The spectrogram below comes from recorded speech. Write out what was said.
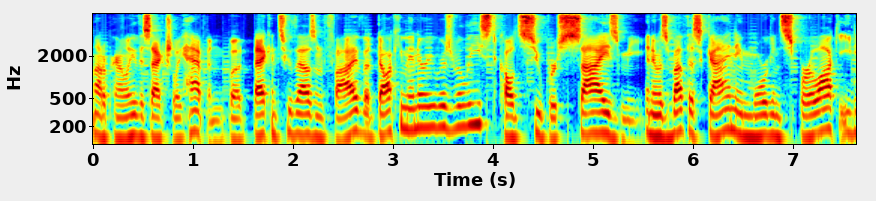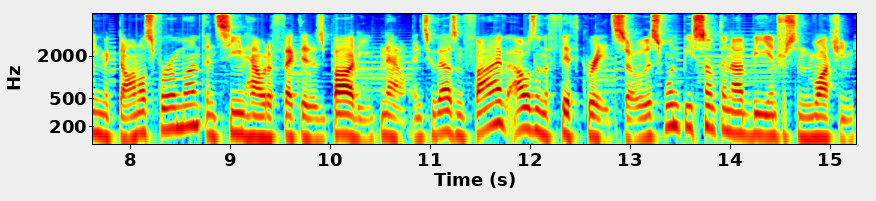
not apparently, this actually happened, but back in 2005, a documentary was released called Super Size Me, and it was about this guy named Morgan Spurlock eating McDonald's for a month and seeing how it affected his body. Now, in 2005, I was in the fifth grade, so this wouldn't be something I'd be interested in watching,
